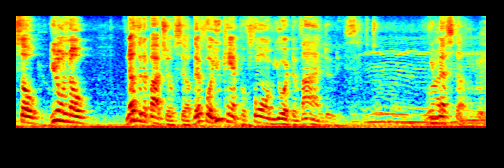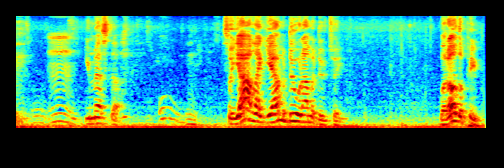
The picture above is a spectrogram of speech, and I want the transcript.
So you don't know nothing about yourself. Therefore, you can't perform your divine duties. You Right. messed up. Mm. You messed up. Mm. So y'all like, yeah, I'm gonna do what I'm gonna do to you. But other people,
